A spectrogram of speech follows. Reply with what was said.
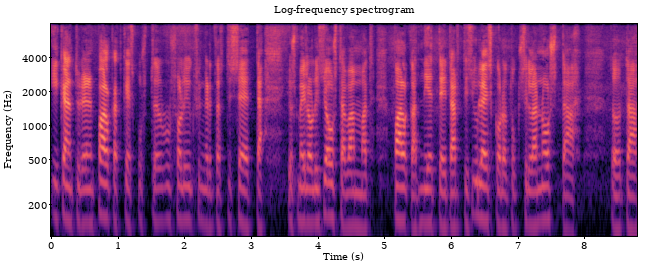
ikääntyneiden palkat keskustelussa oli yksinkertaisesti se, että jos meillä olisi joustavammat palkat, niin ettei tarvitsisi yleiskorotuksilla nostaa tuota,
